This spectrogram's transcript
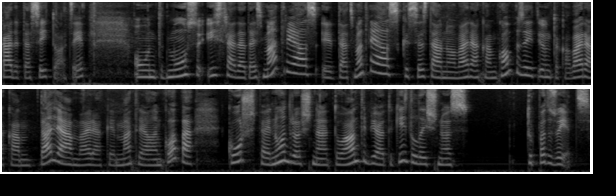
kāda ir tā situācija. Un tad mūsu izstrādātais materiāls ir tāds materiāls, kas sastāv no vairākām kompozīcijām, kā vairākām daļām, vairākiem materiāliem kopā, kurš spēj nodrošināt to antibiotiku izdalīšanos turpat uz vietas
